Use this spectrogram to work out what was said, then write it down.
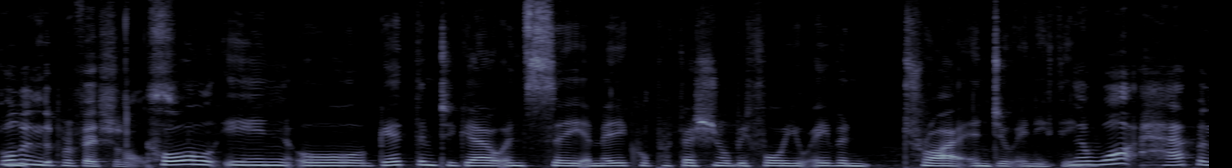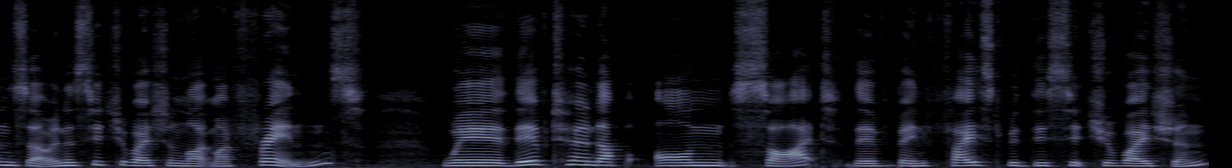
call in the professionals call in or get them to go and see a medical professional before you even try and do anything. Now, what happens though in a situation like my friends, where they've turned up on site, they've been faced with this situation?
